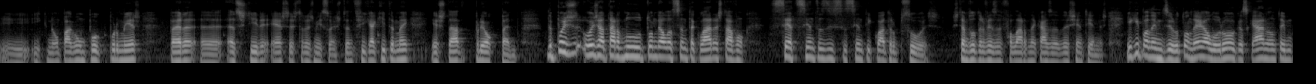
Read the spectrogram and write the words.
e, e, que não pagam um pouco por mês para uh, assistir a estas transmissões. Portanto, fica aqui também este dado preocupante. Depois, hoje à tarde, no Tondela Santa Clara, estavam 764 pessoas. Estamos outra vez a falar na casa das centenas. E aqui podem dizer, o Tondela, o Oroca, se calhar não tem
